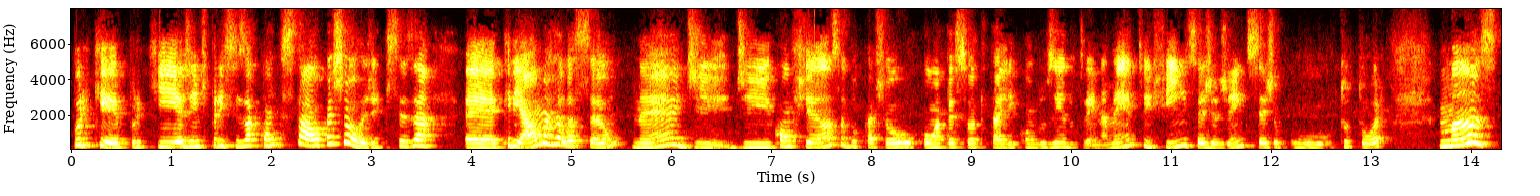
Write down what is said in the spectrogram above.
Por quê? Porque a gente precisa conquistar o cachorro, a gente precisa é, criar uma relação né, de, de confiança do cachorro com a pessoa que está ali conduzindo o treinamento, enfim, seja a gente, seja o tutor, mas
